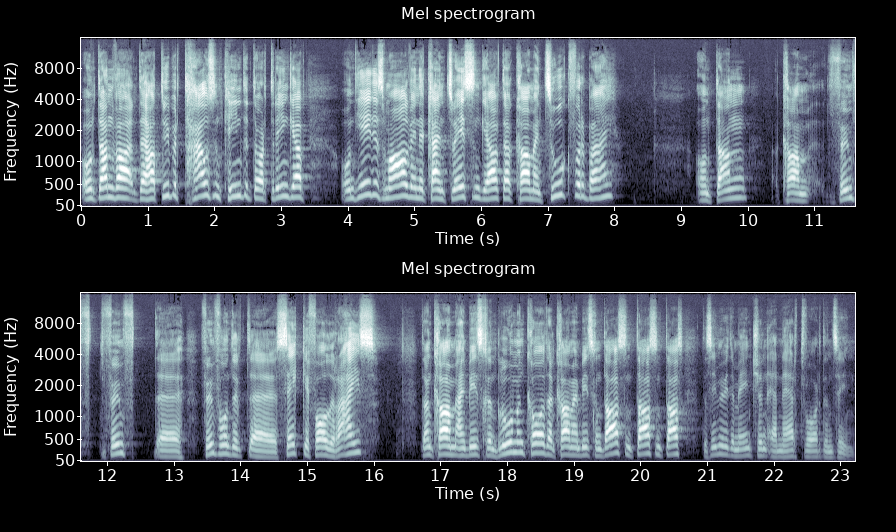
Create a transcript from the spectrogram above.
und dann war, der hat über 1000 Kinder dort drin gehabt und jedes Mal, wenn er kein zu essen gehabt hat, kam ein Zug vorbei und dann kam fünf, fünf, äh, 500 äh, Säcke voll Reis, dann kam ein bisschen Blumenkohl, dann kam ein bisschen das und das und das, dass immer wieder Menschen ernährt worden sind.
